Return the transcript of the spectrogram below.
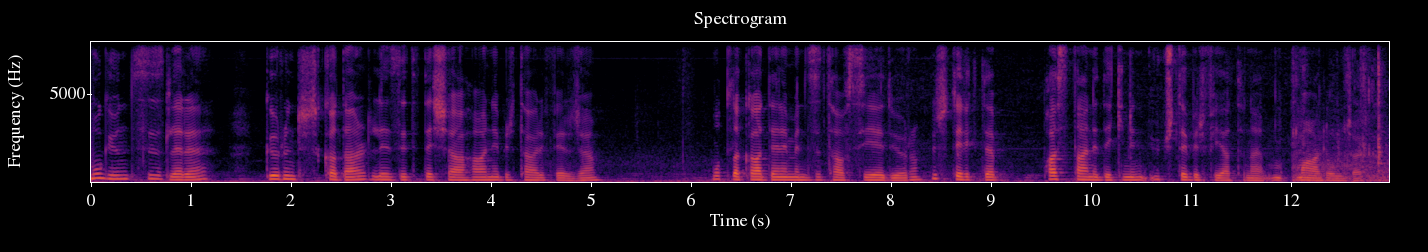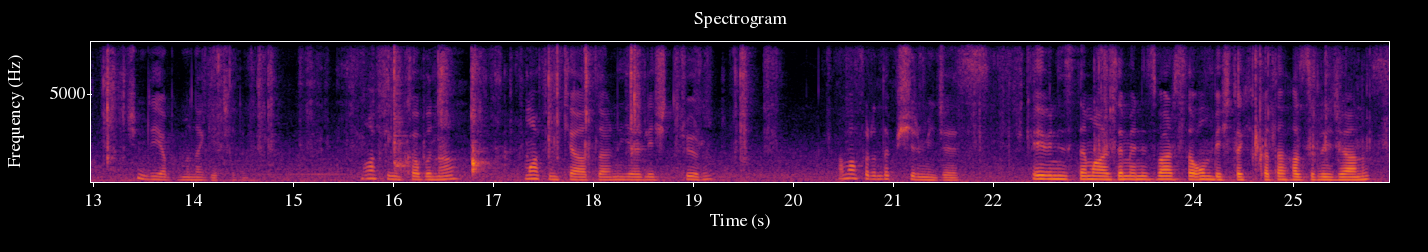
Bugün sizlere görüntüsü kadar lezzeti de şahane bir tarif vereceğim. Mutlaka denemenizi tavsiye ediyorum. Üstelik de pastanedekinin üçte bir fiyatına mal olacak. Şimdi yapımına geçelim. Muffin kabına muffin kağıtlarını yerleştiriyorum. Ama fırında pişirmeyeceğiz. Evinizde malzemeniz varsa 15 dakikada hazırlayacağınız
